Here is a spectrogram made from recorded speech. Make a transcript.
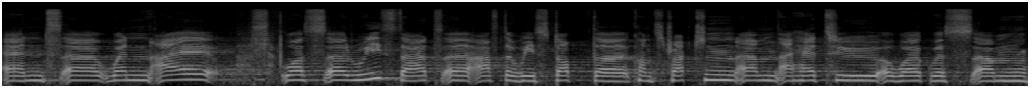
And uh, when I was a restart uh, after we stopped the construction. Um, I had to uh, work with um,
